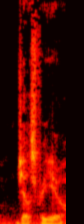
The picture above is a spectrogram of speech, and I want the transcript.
just for you.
